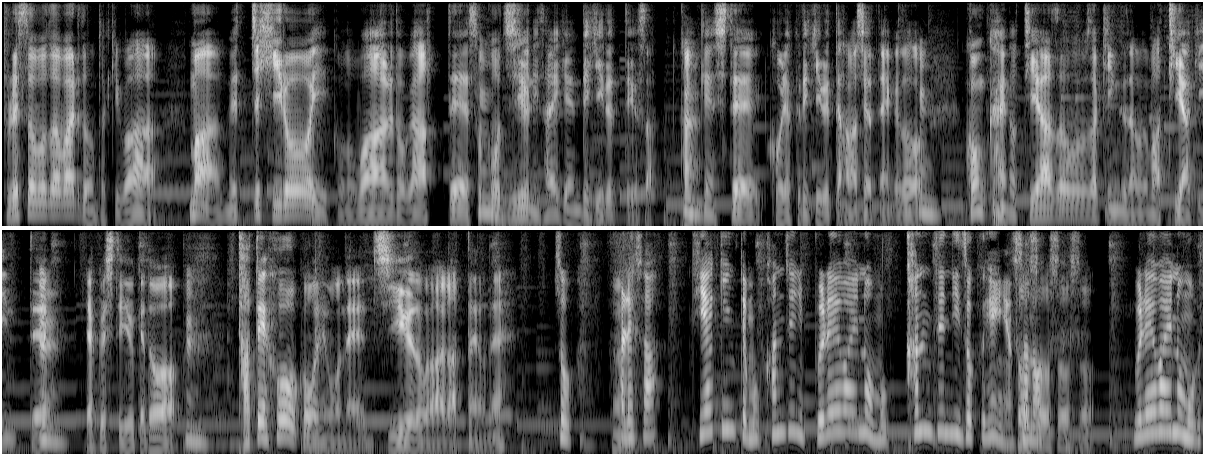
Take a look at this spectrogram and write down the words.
プレスオブザワイルドの時は、まあめっちゃ広いこのワールドがあって、そこを自由に体験できるっていうさ、探検して攻略できるって話やったんやけど、うん。今回のティアーズ・オブ・ザ・キングダム、まあティアキンっうてん。略して言うけど、うん。縦方向にもね、自由度が上がったよね。そう。うん。あれさティアキンってもう完全にブレワイのもう完全に続編やん。そうそのうそうそう。ブレワイのもう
